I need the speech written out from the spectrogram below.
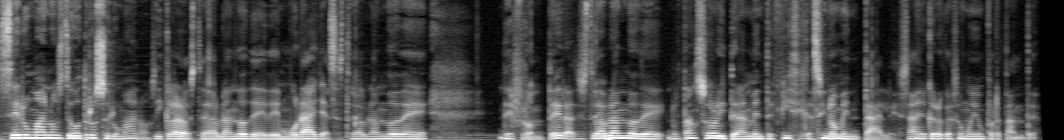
ser humanos de otros ser humanos. Y claro, estoy hablando de, de murallas, estoy hablando de, de fronteras, estoy hablando de no tan solo literalmente físicas, sino mentales. ¿ah? Yo creo que eso es muy importante.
